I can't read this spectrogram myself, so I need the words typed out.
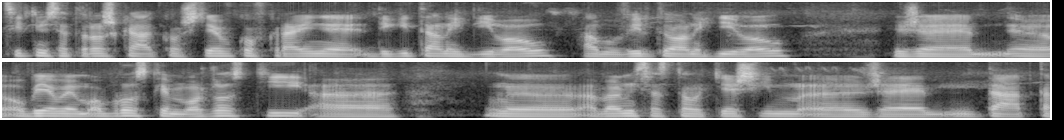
cítim sa troška ako števko v krajine digitálnych divov alebo virtuálnych divov, že e, objavujem obrovské možnosti a, a veľmi sa z toho teším, že tá, tá,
